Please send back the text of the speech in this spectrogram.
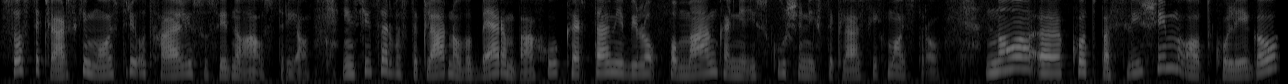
so steklarski mojstri odhajali v sosedno Avstrijo in sicer v steklarno v Berenbachu, ker tam je bilo pomankanje izkušenih steklarskih mojstrov. No, eh, kot pa slišim od kolegov,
